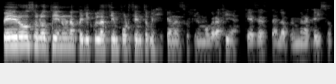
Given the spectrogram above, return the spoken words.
pero solo tiene una película 100% mexicana en su filmografía, que es esta, la primera que hizo.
